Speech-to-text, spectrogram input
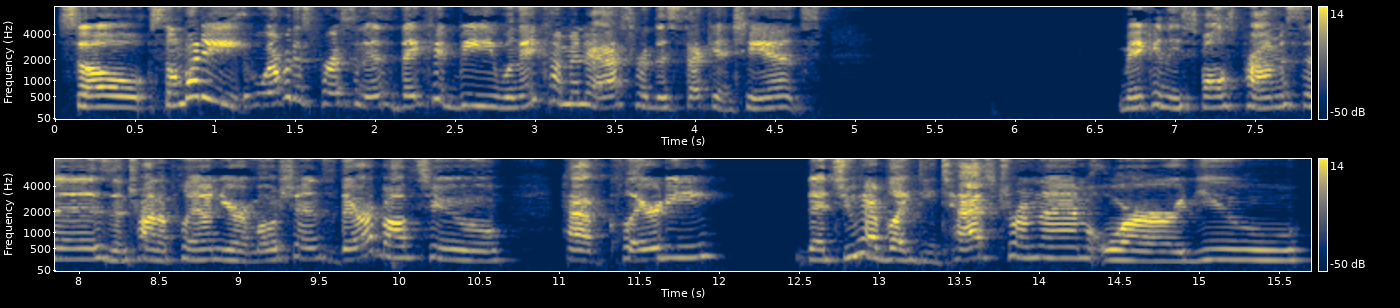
So somebody, whoever this person is, they could be, when they come in to ask for this second chance, making these false promises and trying to play on your emotions, they're about to have clarity that you have like detached from them or you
